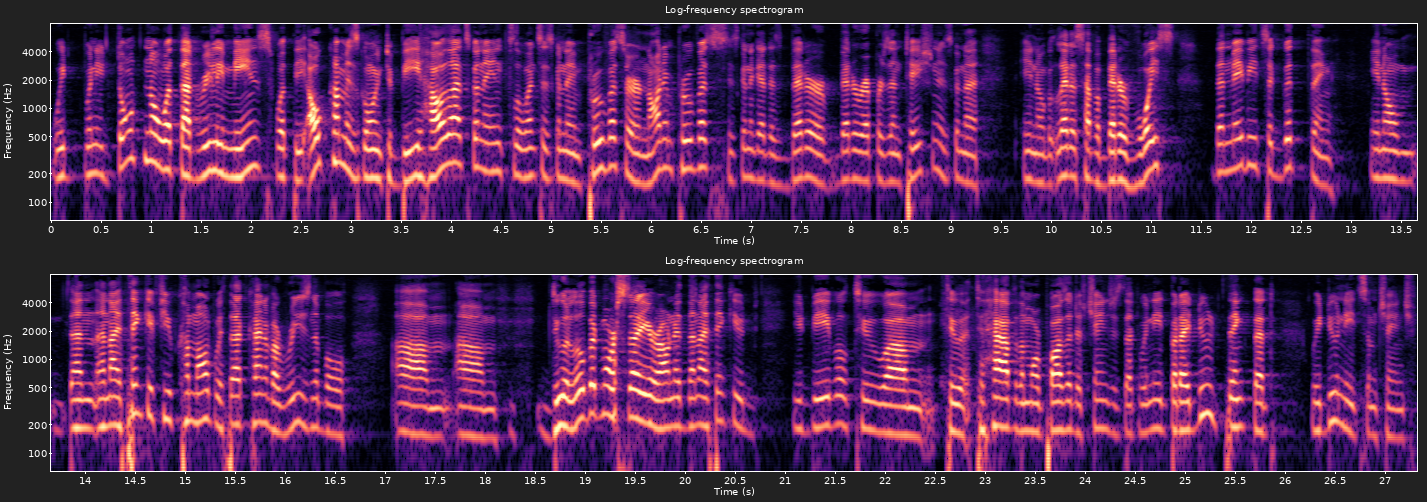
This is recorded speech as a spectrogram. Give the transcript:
We, when you don't know what that really means, what the outcome is going to be, how that's going to influence, is going to improve us or not improve us, is going to get us better, better representation, is going to, you know, let us have a better voice, then maybe it's a good thing, you know. And, and I think if you come out with that kind of a reasonable um, um, do a little bit more study around it, then I think you'd you'd be able to um, to to have the more positive changes that we need. But I do think that we do need some change.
